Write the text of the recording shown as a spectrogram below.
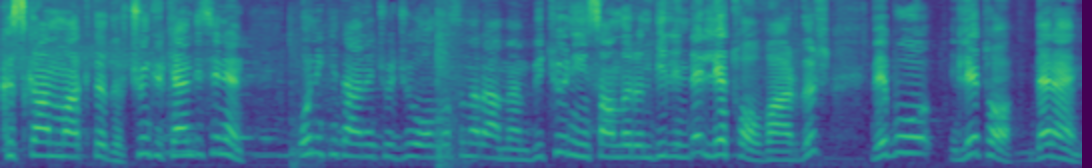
kıskanmaktadır. Çünkü kendisinin 12 tane çocuğu olmasına rağmen bütün insanların dilinde Leto vardır. Ve bu Leto denen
